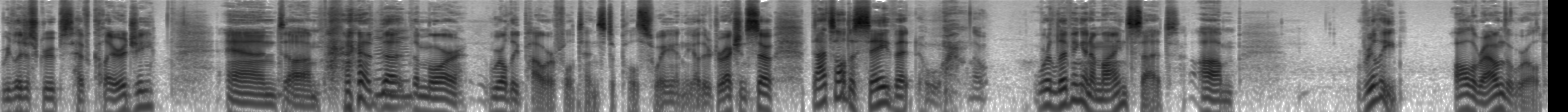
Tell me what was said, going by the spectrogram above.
religious groups have clergy, and um, the the more worldly powerful tends to pull sway in the other direction. So that's all to say that we're living in a mindset, um, really all around the world.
